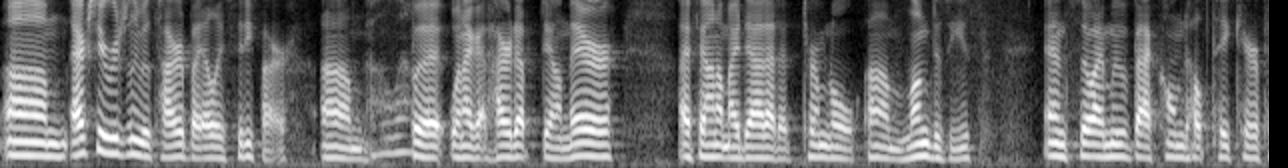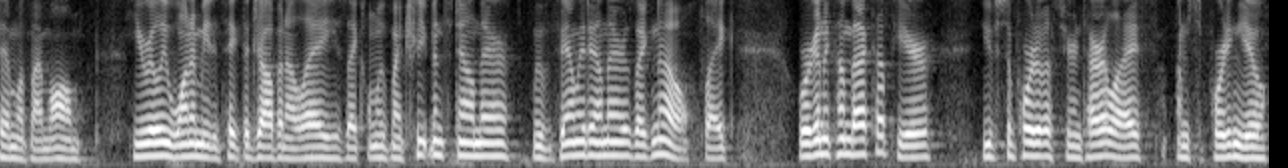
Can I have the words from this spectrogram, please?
Um, I actually originally was hired by LA City Fire, um, Oh, wow. but when I got hired up down there, I found out my dad had a terminal um, lung disease, and so I moved back home to help take care of him with my mom. He really wanted me to take the job in LA. He's like, I'll move my treatments down there, move the family down there. I was like, no, like, we're gonna come back up here. You've supported us your entire life. I'm supporting you.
